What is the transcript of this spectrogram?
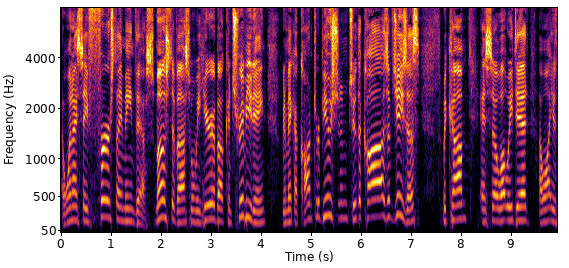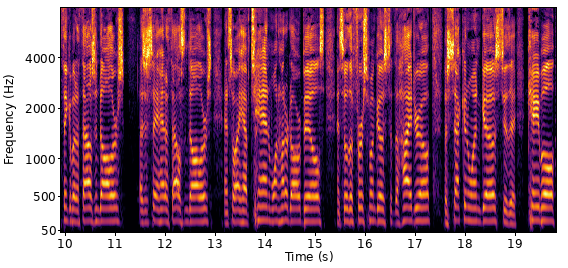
And when I say first, I mean this. Most of us, when we hear about contributing, we're going to make a contribution to the cause of Jesus, we come. And so, what we did, I want you to think about $1,000. As I say, I had $1,000, and so I have 10 $100 bills. And so the first one goes to the hydro, the second one goes to the cable,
